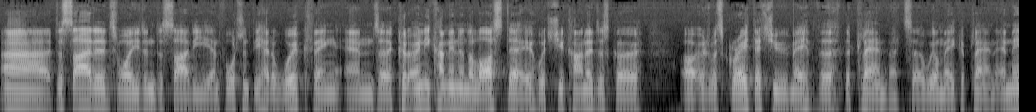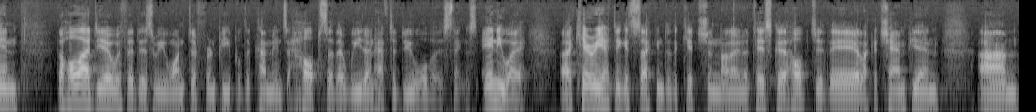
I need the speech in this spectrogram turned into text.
uh, decided, well, he didn't decide. He unfortunately had a work thing and uh, could only come in on the last day, which you kind of just go, oh, it was great that you made the, the plan, but uh, we'll make a plan. And then the whole idea with it is we want different people to come in to help so that we don't have to do all those things. Anyway, uh, Kerry had to get stuck into the kitchen. I know Nateska helped her there like a champion. Um,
